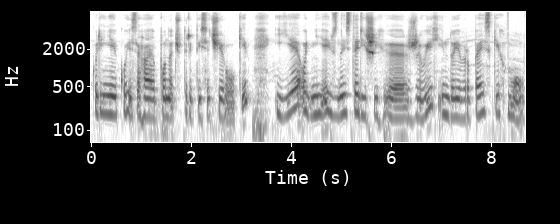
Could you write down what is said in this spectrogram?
коріння якої сягає понад 4 тисячі років, і є однією з найстаріших е, живих індоєвропейських мов.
